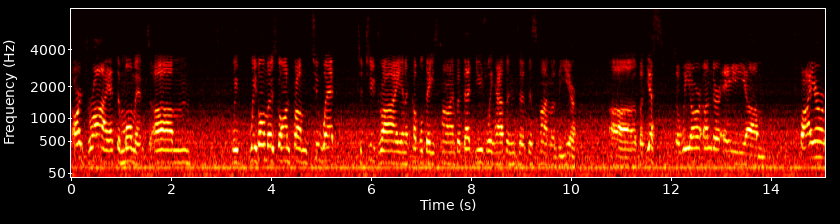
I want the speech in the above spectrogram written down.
are dry at the moment. Um, we've we've almost gone from too wet to too dry in a couple days time, but that usually happens at this time of the year. Uh, but yes, so we are under a um, fire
